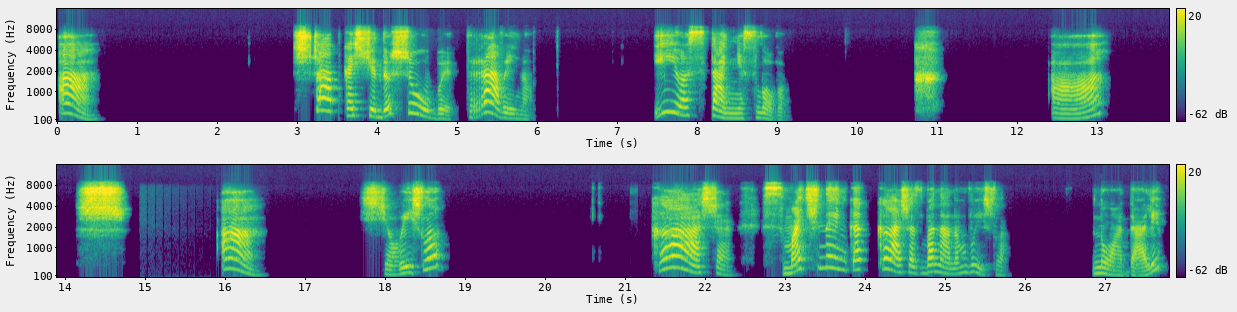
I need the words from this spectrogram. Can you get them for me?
А. Шапка ще до шуби. Правильно. І останнє слово. К. А. Ш. А. Що вийшло? Каша. Смачненька каша з бананом вийшла. Ну а далі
